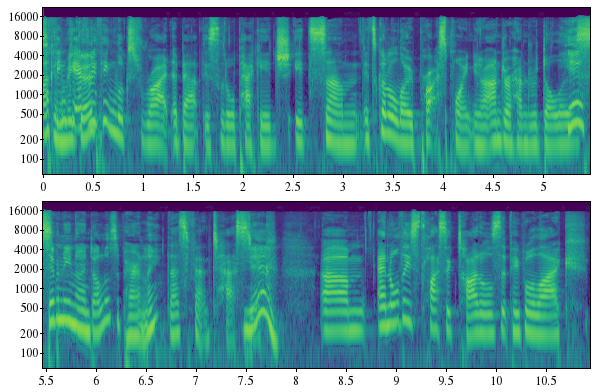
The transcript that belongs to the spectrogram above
I think good. everything looks right about this little package. It's um, it's got a low price point, you know, under hundred dollars. Yeah, seventy nine dollars apparently. That's fantastic. Yeah. Um, and all these classic titles that people like.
